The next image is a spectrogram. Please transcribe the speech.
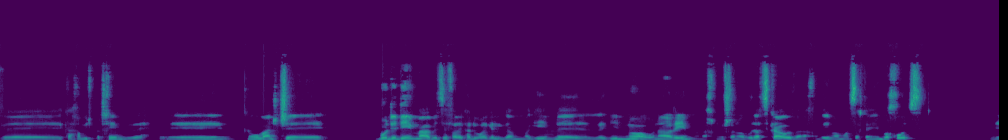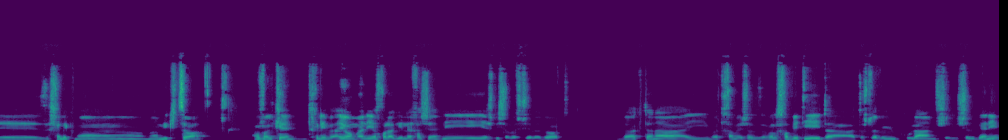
וככה מתפתחים וזה. אה, כמובן שבודדים מהבית ספר לכדורגל גם מגיעים לגיל נוער או נערים, אנחנו יש לנו עבודת סקאוט ואנחנו מביאים המון שחקנים בחוץ, אה, זה חלק מה, מהמקצוע, אבל כן, מתחילים, היום אני יכול להגיד לך שאני, יש לי שלוש ילדות, והקטנה היא בת חמש, אבל חוויתי את השלבים עם כולם של, של גנים,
